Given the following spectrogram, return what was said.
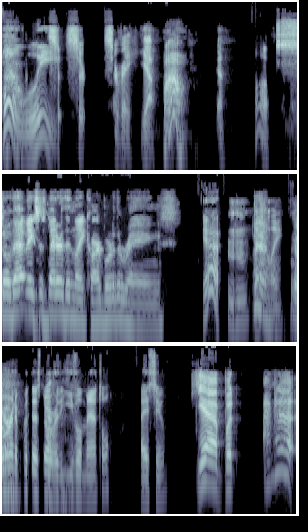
Wow. Holy. sur- sur- survey. Yeah. wow. Yeah. Oh. So that makes us better than like Cardboard of the Rings. Yeah. hmm Yeah. definitely. So we're going to put this Yeah. over the evil mantle, I assume. Yeah, but I'm not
